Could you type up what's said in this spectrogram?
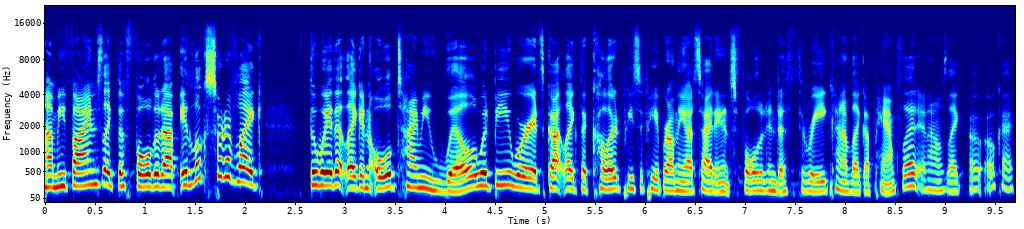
Um, he finds like the folded up. It looks sort of like the way that like an old timey will would be, where it's got like the colored piece of paper on the outside and it's folded into three, kind of like a pamphlet. And I was like, oh, okay.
